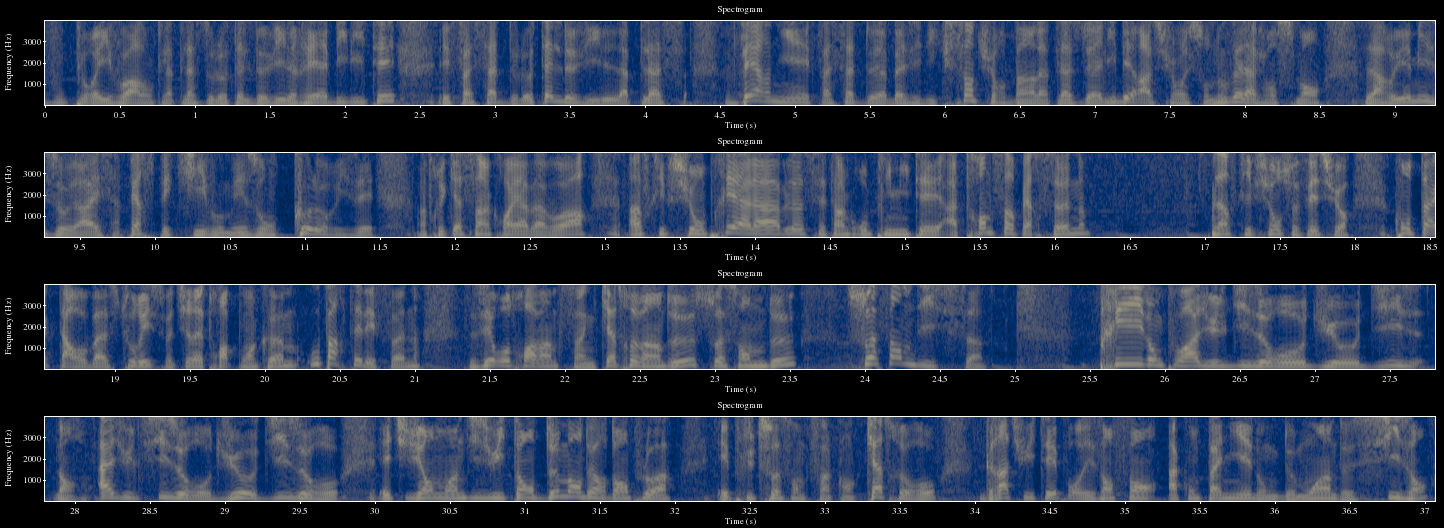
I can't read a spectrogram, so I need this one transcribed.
Vous pourrez y voir donc la place de l'hôtel de ville réhabilitée et façade de l'hôtel de ville, la place Vernier et façade de la basilique Saint-Urbain, la place de la Libération et son nouvel agencement, la rue Émile Zola et sa perspective aux maisons colorisées. Un truc assez incroyable à voir. Inscription préalable, c'est un groupe limité à 35 personnes. L'inscription se fait sur contact@tourisme-3.com ou par téléphone 03 25 82 62 70. Prix donc pour adulte 10 euros, duo 10, non, adulte 6 euros, duo 10 euros, étudiant de moins de 18 ans, demandeur d'emploi et plus de 65 ans 4 euros, gratuité pour les enfants accompagnés donc de moins de 6 ans,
